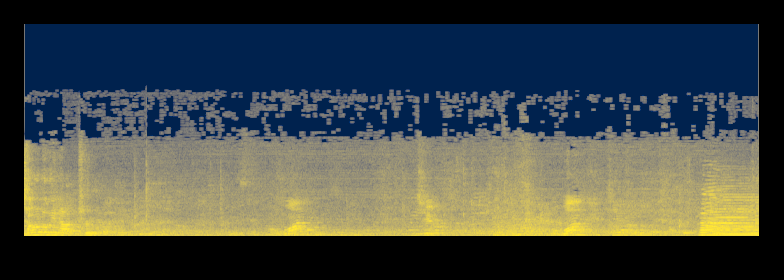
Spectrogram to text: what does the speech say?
totally not true. One, two, one, two.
